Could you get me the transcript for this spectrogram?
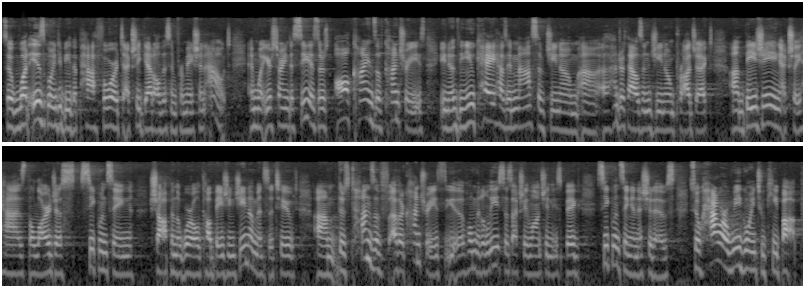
So what is going to be the path forward to actually get all this information out? And what you're starting to see is there's all kinds of countries. You know, the UK has a massive genome, uh, a 100,000 genome project. Um, Beijing actually has the largest sequencing shop in the world called Beijing Genome Institute. Um, there's tons of other countries. The whole Middle East is actually launching these big sequencing initiatives. So how are we going to keep up?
